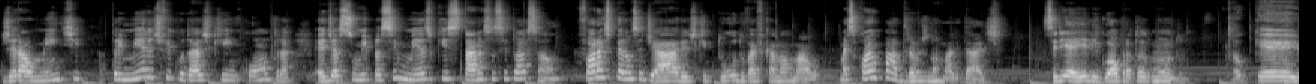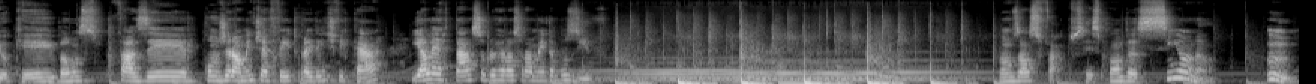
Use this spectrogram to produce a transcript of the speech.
geralmente a primeira dificuldade que encontra é de assumir para si mesmo que está nessa situação. Fora a esperança diária de que tudo vai ficar normal. Mas qual é o padrão de normalidade? Seria ele igual para todo mundo? Ok, ok, vamos fazer como geralmente é feito para identificar e alertar sobre o relacionamento abusivo. Vamos aos fatos. Responda sim ou não. 1. Um,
